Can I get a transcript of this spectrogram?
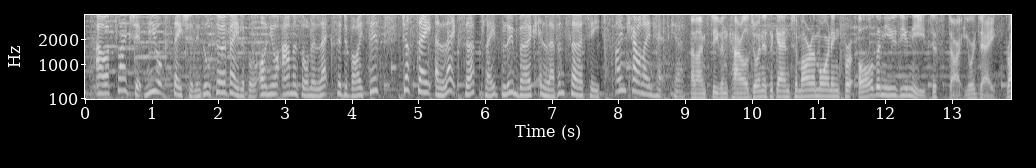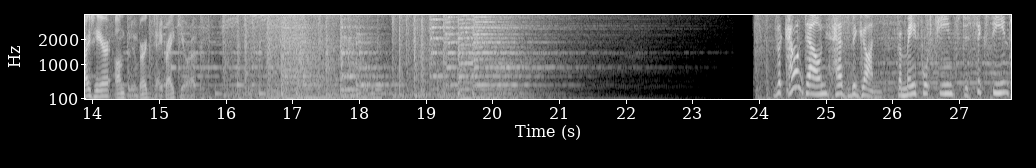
Our flagship New York station is also available on your Amazon Alexa devices. Just say, Alexa, play Bloomberg 1130. I'm Caroline Hepker. And I'm Stephen Carroll. Join us again tomorrow morning for all the news you need to start your day, right here on Bloomberg Daybreak Europe. The countdown has begun. From May 14th to 16th,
